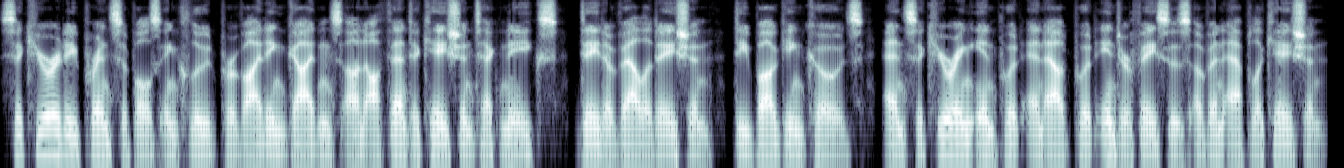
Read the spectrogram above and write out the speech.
Security principles include providing guidance on authentication techniques, data validation, debugging codes, and securing input and output interfaces of an application.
